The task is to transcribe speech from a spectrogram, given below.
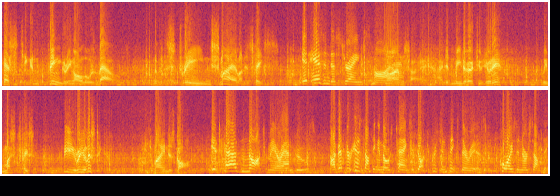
testing and fingering all those valves. Look at the strange smile on his face. It isn't a strange smile. I'm sorry. I didn't mean to hurt you, Judy. But we must face it. Be realistic. His mind is gone. It has not, Mayor Andrews. I bet there is something in those tanks, or Dr. Christian thinks there is. Poison or something.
